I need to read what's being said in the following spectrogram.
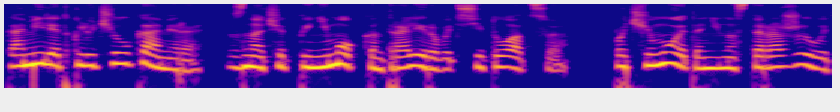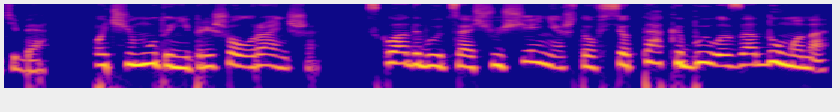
Камиль отключил камеры, значит, ты не мог контролировать ситуацию. Почему это не насторожило тебя? Почему ты не пришел раньше? Складываются ощущения, что все так и было задумано.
